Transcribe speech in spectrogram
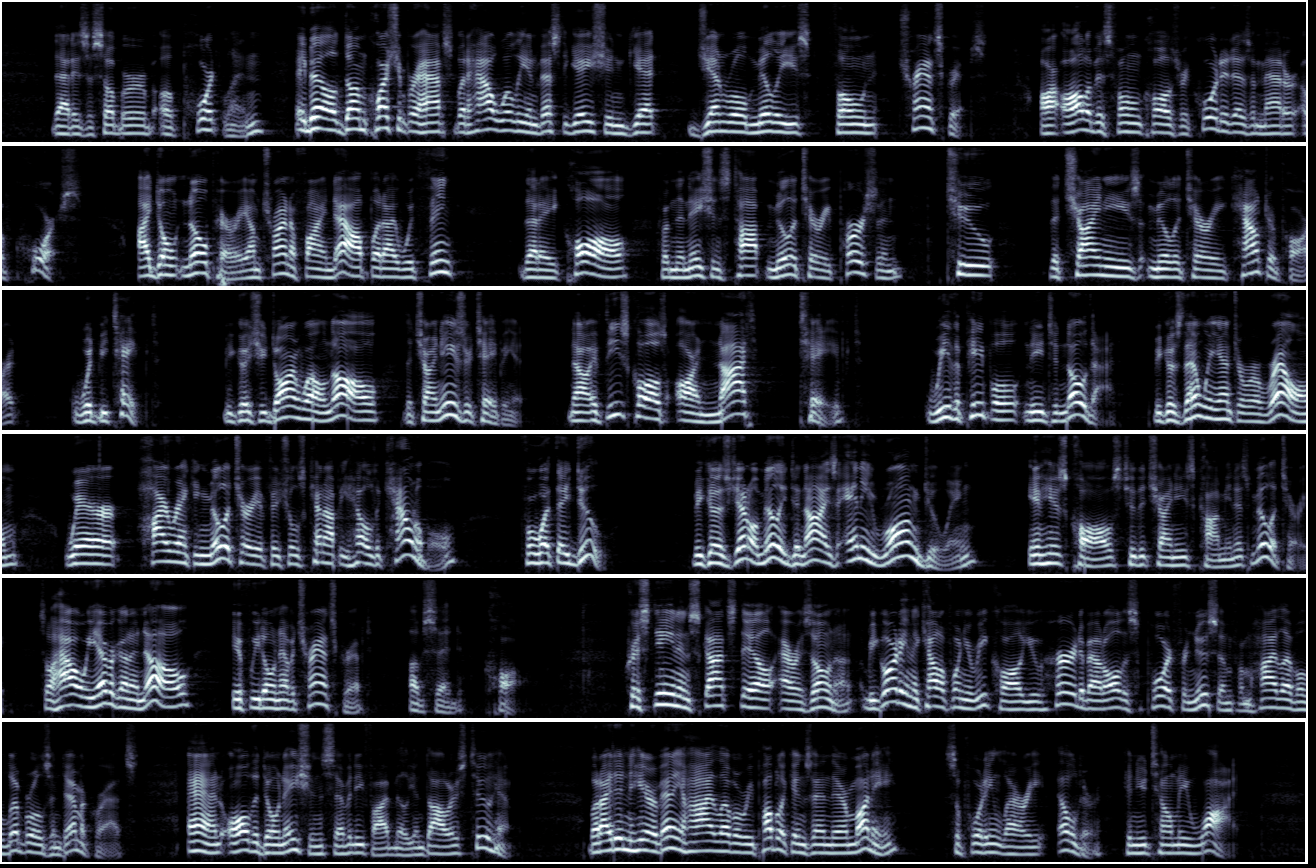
That is a suburb of Portland. Hey, Bill, dumb question perhaps, but how will the investigation get General Milley's phone transcripts? Are all of his phone calls recorded as a matter of course? I don't know, Perry. I'm trying to find out, but I would think that a call from the nation's top military person to the Chinese military counterpart would be taped because you darn well know the Chinese are taping it. Now, if these calls are not taped, we, the people, need to know that because then we enter a realm where high ranking military officials cannot be held accountable for what they do. Because General Milley denies any wrongdoing in his calls to the Chinese Communist military. So, how are we ever going to know if we don't have a transcript of said call? Christine in Scottsdale, Arizona. Regarding the California recall, you heard about all the support for Newsom from high level liberals and Democrats and all the donations, $75 million to him. But I didn't hear of any high level Republicans and their money supporting Larry Elder. Can you tell me why?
